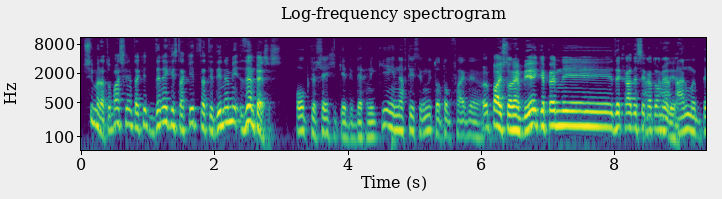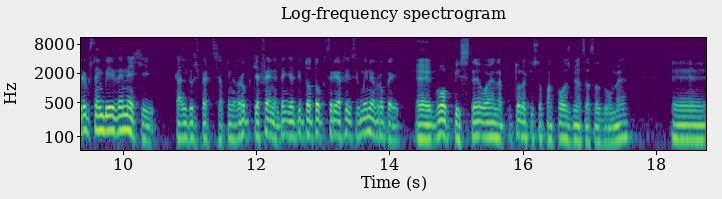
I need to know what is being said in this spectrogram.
Σήμερα το μπάσκετ είναι ταχύτητα. Δεν έχεις ταχύτητα τη δύναμη, δεν παίζεις. Όποιος έχει και την τεχνική είναι αυτή τη στιγμή το top 5. Πάει στο NBA και παίρνει δεκάδες εκατομμύρια. Α, αν μου επιτρέψεις, το NBA δεν έχει καλύτερους παίχτες από την Ευρώπη και φαίνεται γιατί το top 3 αυτή τη στιγμή είναι Ευρωπαίοι. Εγώ πιστεύω ένα που τώρα και στο παγκόσμιο θα το δούμε. Ε,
